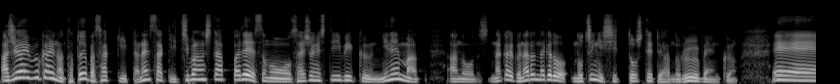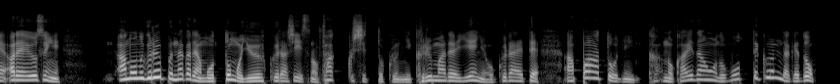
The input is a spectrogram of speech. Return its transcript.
味わい深いのは例えばさっき言ったねさっき一番下っ端でその最初にスティービー君にね、まあ、あの仲良くなるんだけど後に嫉妬してというあのルーベン君、えー、あれ要するにあのグループの中では最も裕福らしいそのファックシット君に車で家に送られてアパートにの階段を上ってくんだけど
